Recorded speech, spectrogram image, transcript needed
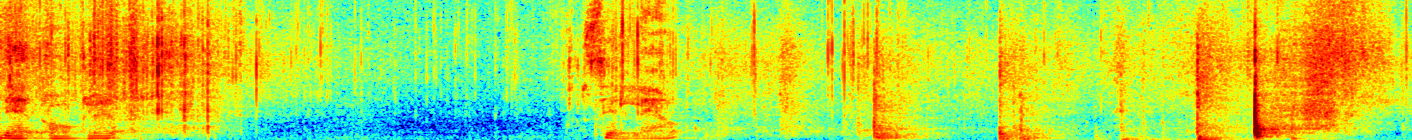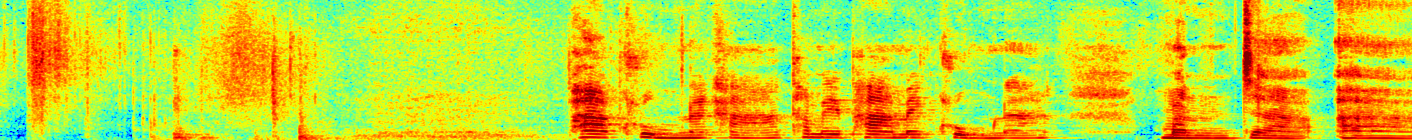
แดดออกแล้ว เสร็จแล้ว ผ้าค ลุมนะคะถ้าไม่ผ้าไม่คลุมนะ มันจะอ่า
